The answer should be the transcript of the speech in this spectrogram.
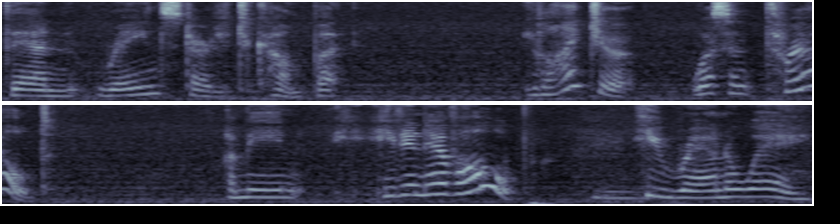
then rain started to come. But Elijah wasn't thrilled. I mean, he didn't have hope. Mm-hmm. He ran away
